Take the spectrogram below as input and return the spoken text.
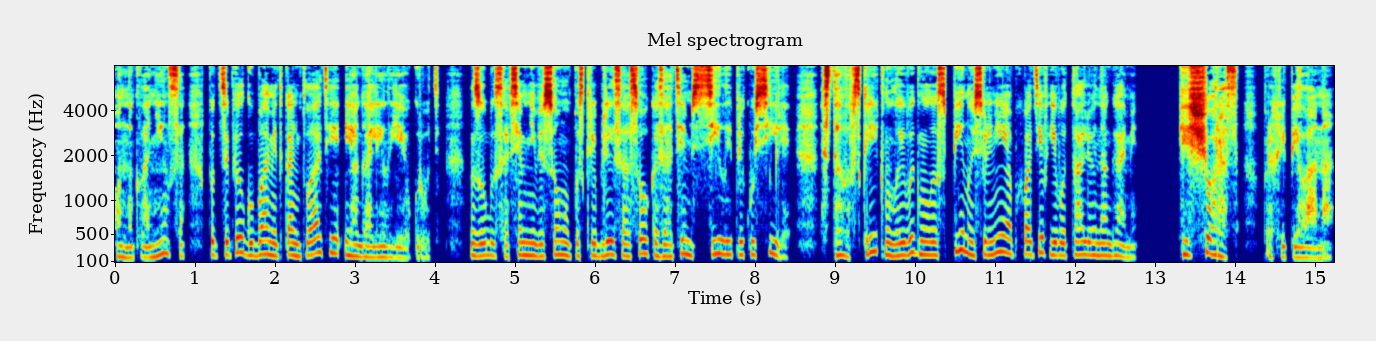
момент. Он запустил руку в ее волосы, удерживая вес тела на другой. Его пальцы то нежно поглаживали кожу ее головы, то чуть тянули пряди, заставляя Эстеллу беззвучно хватать губами воздух. Он наклонился, подцепил губами ткань платья и оголил ее грудь. Зубы совсем невесомо поскребли сосок, а затем с силой прикусили. Стелла вскрикнула и выгнула спину, сильнее обхватив его талию ногами. «Еще раз!» — прохрипела она.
